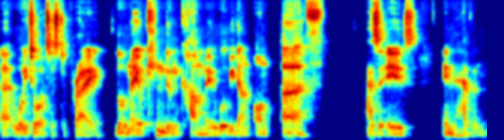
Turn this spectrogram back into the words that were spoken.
uh, what he taught us to pray. Lord, may your kingdom come, may your will be done on earth as it is in heaven.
